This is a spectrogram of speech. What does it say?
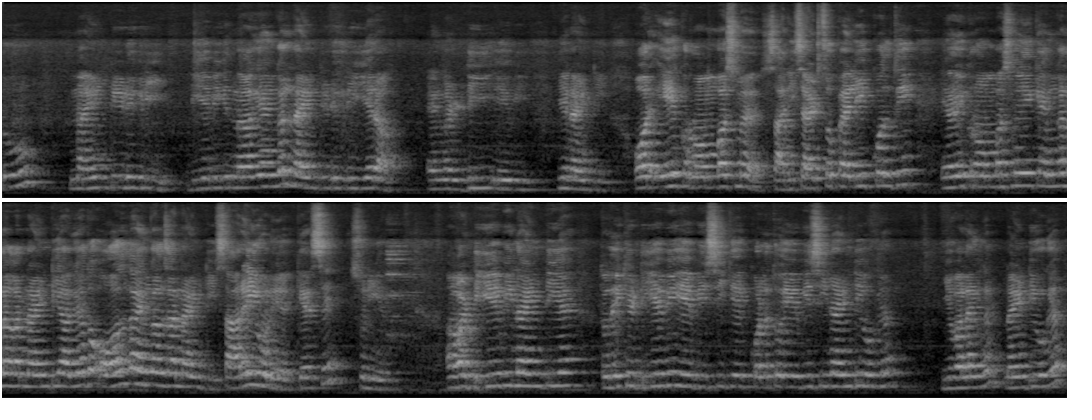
to 90 degree D A B कितना आ गया? एंगल 90 डिग्री ये रहा। एंगल डी ए बी ये 90 और एक रोम्बस में, सारी साइड्स तो पहले इक्वल थी, एक रोम्बस में एक एंगल अगर 90 आ गया तो ऑल द एंगल्स आर 90 सारे ही होने हैं, कैसे? सुनिए। अगर डी ए बी 90 है तो देखिए डी ए बी के इक्वल है तो ए बी सी 90 हो गया। ये वाला एंगल 90 हो गया।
